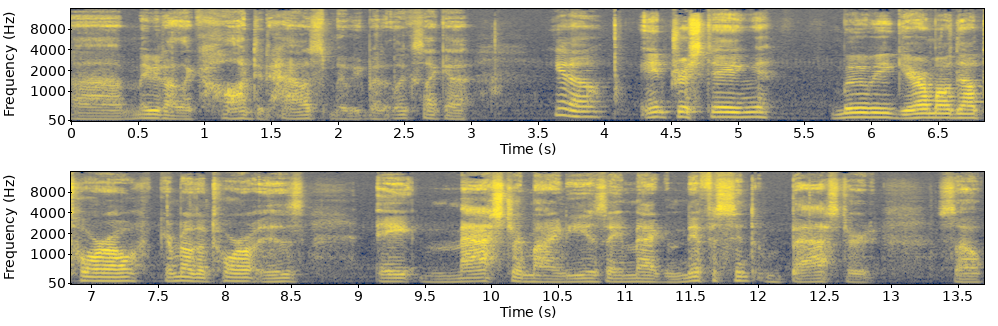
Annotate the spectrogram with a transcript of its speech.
uh, maybe not like haunted house movie, but it looks like a, you know, interesting movie. Guillermo del Toro. Guillermo del Toro is a mastermind. He is a magnificent bastard. So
